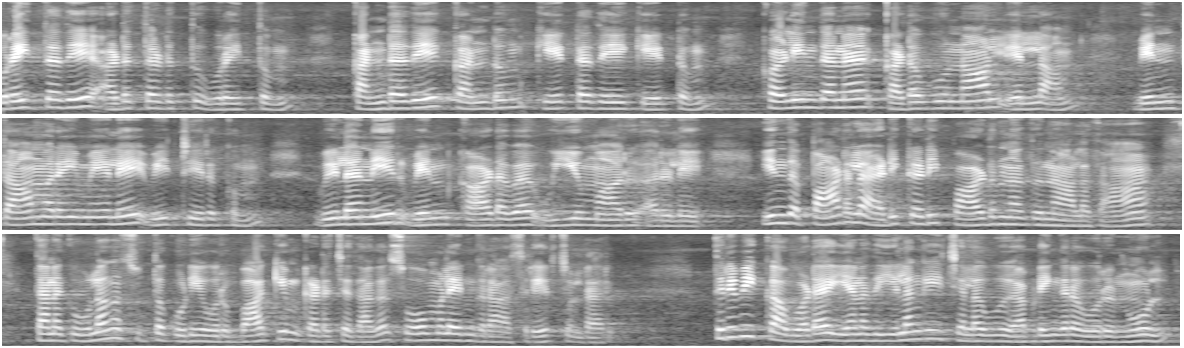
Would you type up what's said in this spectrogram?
உரைத்ததே அடுத்தடுத்து உரைத்தும் கண்டதே கண்டும் கேட்டதே கேட்டும் கழிந்தன கடவுநாள் எல்லாம் வெண் தாமரை மேலே வீற்றிருக்கும் விளநீர் வெண் காடவ உய்யுமாறு அருளே. இந்த பாடலை அடிக்கடி பாடினதுனால தான் தனக்கு உலகம் சுத்தக்கூடிய ஒரு பாக்கியம் கிடைச்சதாக சோமலேங்கிற ஆசிரியர் சொல்கிறார் திருவிக்காவோட எனது இலங்கை செலவு அப்படிங்கிற ஒரு நூல்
